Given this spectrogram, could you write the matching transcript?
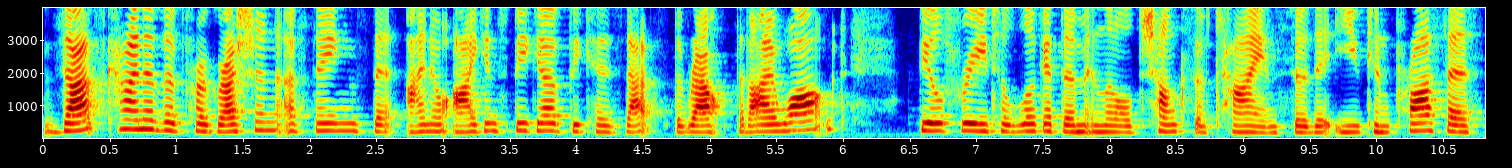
That's kind of the progression of things that I know I can speak of because that's the route that I walked. Feel free to look at them in little chunks of time so that you can process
